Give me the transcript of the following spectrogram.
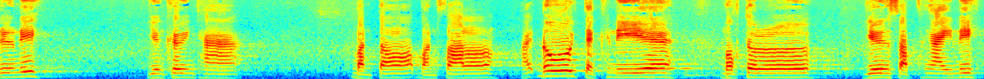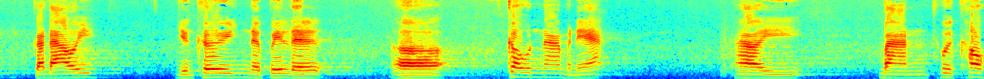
រឿងនេះយើងឃើញថាបន្តបន្សល់ហើយដូចតែគ្នាមកទល់យើងសប្ថ្ងៃនេះក៏ដោយយើងឃើញនៅពេលដែលអឺកូនណាម្នាក់ហើយបានធ្វើខុស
